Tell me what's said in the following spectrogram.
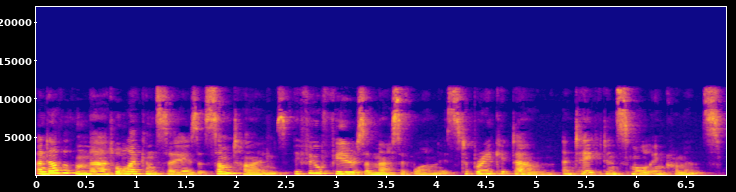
And other than that, all I can say is that sometimes, if your fear is a massive one, it's to break it down and take it in small increments.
